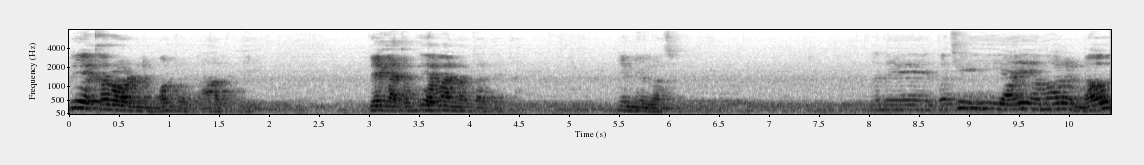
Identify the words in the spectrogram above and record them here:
બે કરોડને મોટો ભાવ દે ભેગા તો કહેવા નહોતા દેતા. એમ્બ્યુલન્સ અને પછી અહીં અમારે નવ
